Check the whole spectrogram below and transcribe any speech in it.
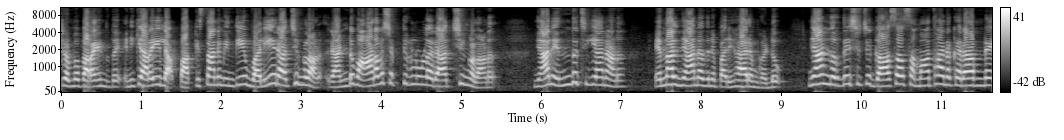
ട്രംപ് പറയുന്നത് എനിക്കറിയില്ല പാകിസ്ഥാനും ഇന്ത്യയും വലിയ രാജ്യങ്ങളാണ് രണ്ടും ആണവശക്തികളുള്ള രാജ്യങ്ങളാണ്. ഞാൻ എന്ത് ചെയ്യാനാണ്? എന്നാൽ ഞാൻ അതിന് പരിഹാരം കണ്ടു. ഞാൻ നിർദ്ദേശിച്ച ഗാസ സമാധാന കരാറിനെ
